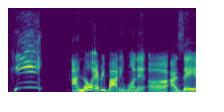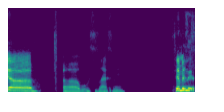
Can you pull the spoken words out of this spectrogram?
he I know everybody wanted uh Isaiah uh what was his last name? Simmons. Isaiah.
